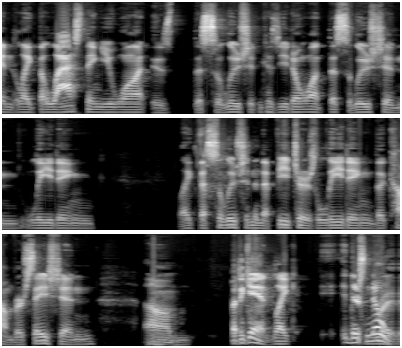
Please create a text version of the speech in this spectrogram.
and like the last thing you want is the solution because you don't want the solution leading like the solution and the features leading the conversation um mm. but again like there's no right.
